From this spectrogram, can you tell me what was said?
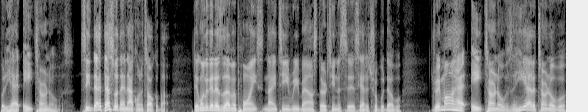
but he had eight turnovers. See, that that's what they're not going to talk about. They're going to look at his 11 points, 19 rebounds, 13 assists. He had a triple double. Draymond had eight turnovers, and he had a turnover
